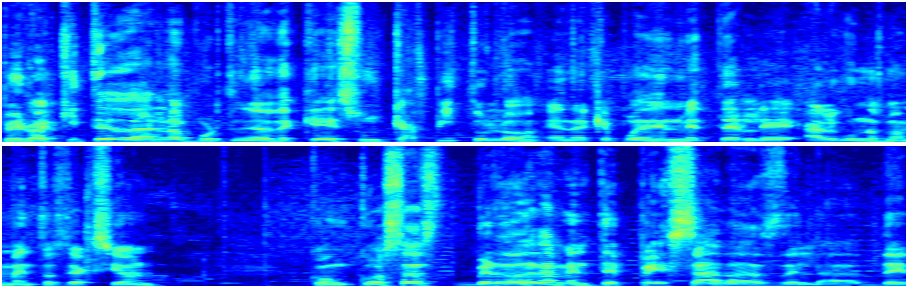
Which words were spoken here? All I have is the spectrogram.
Pero aquí te dan la oportunidad de que es un capítulo en el que pueden meterle algunos momentos de acción con cosas verdaderamente pesadas de, la, de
